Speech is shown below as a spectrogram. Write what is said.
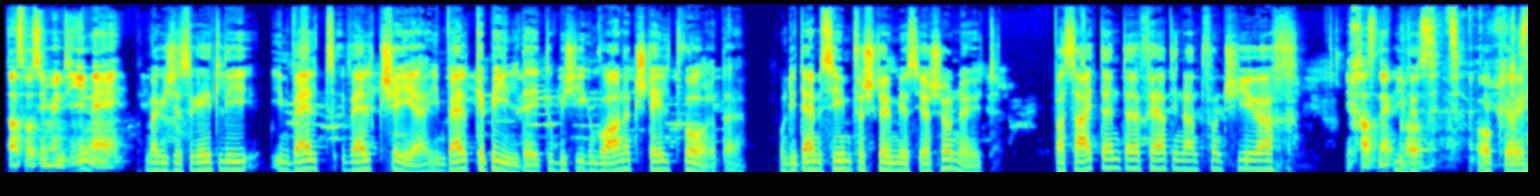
Das, was sie hinnehmen müssen? Man ist ein Rädchen im Welt, Weltgeschehen, im Weltgebilde. Du bist irgendwo angestellt worden. Und in dem Sinn verstehen wir es ja schon nicht. Was sagt denn der Ferdinand von Schirach? Ich habe es nicht gelesen. Okay.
